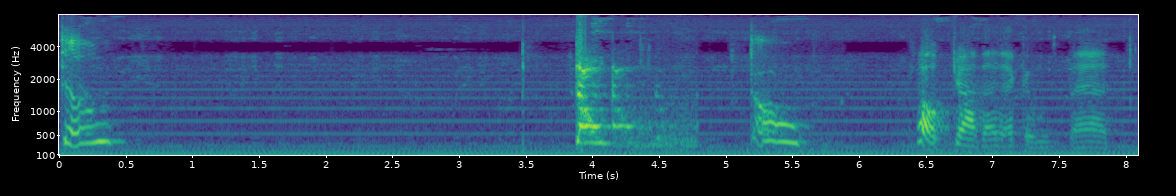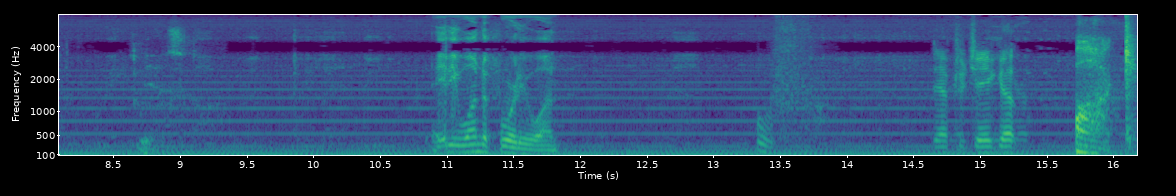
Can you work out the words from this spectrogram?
Don't. Don't! Don't! Oh god, that echo was bad. Yes. 81 to 41. Oof. After Jacob. Fuck.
